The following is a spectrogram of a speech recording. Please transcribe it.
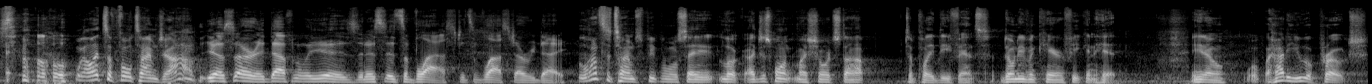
So, well, it's a full time job. Yes, sir. It definitely is, and it's it's a blast. It's a blast every day. Lots of times, people will say, "Look, I just want my shortstop to play defense. Don't even care if he can hit." You know, how do you approach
